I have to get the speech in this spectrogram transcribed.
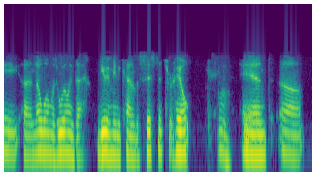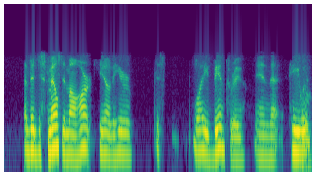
he uh, no one was willing to give him any kind of assistance or help, Mm. and uh, that just melted my heart, you know, to hear just what he'd been through, and that he would Mm.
